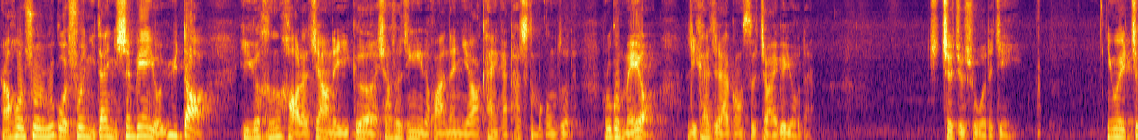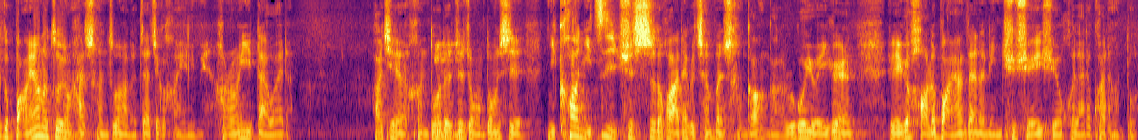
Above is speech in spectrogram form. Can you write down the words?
然后说，如果说你在你身边有遇到一个很好的这样的一个销售经理的话，那你要看一看他是怎么工作的。如果没有，离开这家公司，找一个有的，这就是我的建议。因为这个榜样的作用还是很重要的，在这个行业里面很容易带歪的。而且很多的这种东西，你靠你自己去试的话，那个成本是很高很高的。如果有一个人有一个好的榜样在那里，你去学一学，会来的快的很多。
